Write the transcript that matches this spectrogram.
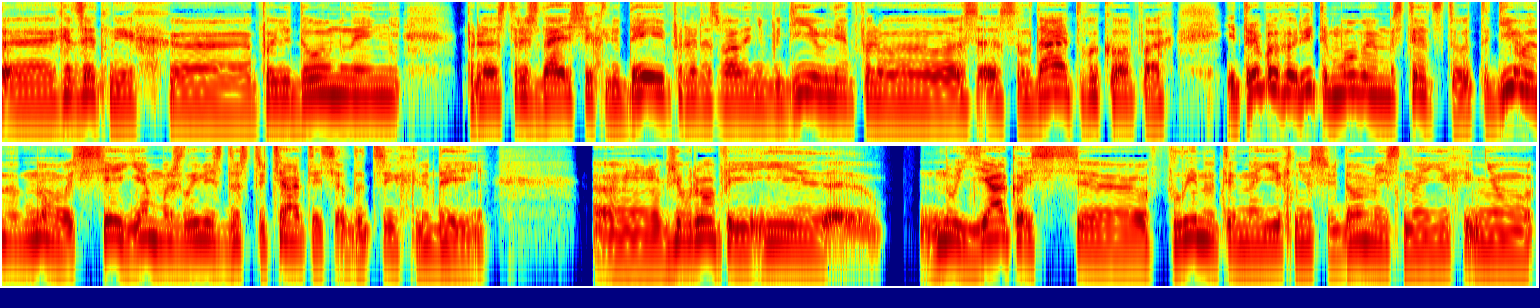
е, газетних е, повідомлень про страждаючих людей, про розвалені будівлі, про солдат в окопах. І треба говорити мовою мистецтва. Тоді ну, ще є можливість достучатися до цих людей в Європі і ну, якось е, вплинути на їхню свідомість, на їхню,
